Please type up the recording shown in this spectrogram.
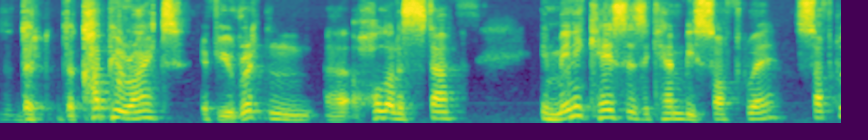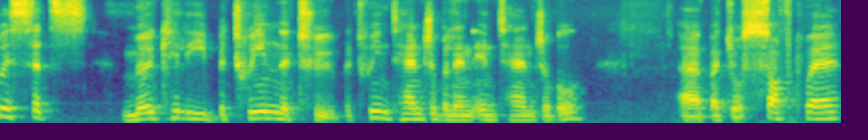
the, the copyright. If you've written uh, a whole lot of stuff, in many cases, it can be software. Software sits murkily between the two, between tangible and intangible uh, but your software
